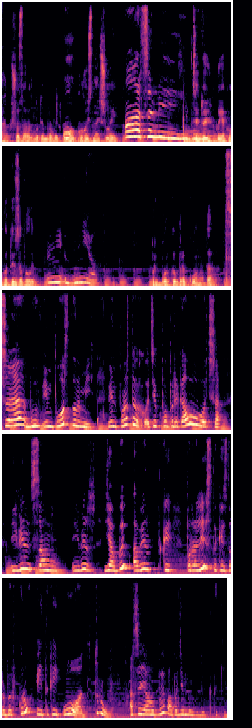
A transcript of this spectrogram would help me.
Так, що зараз будемо робити? О, когось знайшли. А, це мій. Це той, якого ти завалив? Ні, ні. Приборкав дракона, так? Це був імпостер мій. Він просто хотів поприкалуватися, і він сам. І він ж- я вбив, а він такий проліз, такий зробив круг і такий о, труп. А це я вбив, а потім люк такий.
